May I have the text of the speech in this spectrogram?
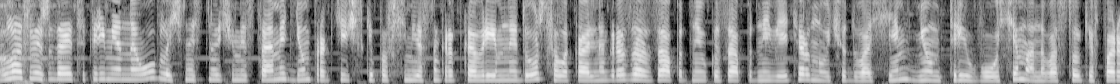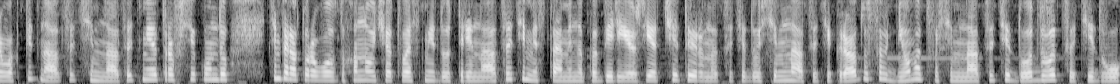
В Латвии ожидается переменная облачность, ночью местами, днем практически повсеместно кратковременный дождь, локально гроза, западный юго-западный ветер, ночью 2,7, днем 3,8, а на востоке в порывах 15-17 метров в секунду. Температура воздуха ночью от 8 до 13, местами на побережье от 14 до 17 градусов, днем от 18 до 22.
